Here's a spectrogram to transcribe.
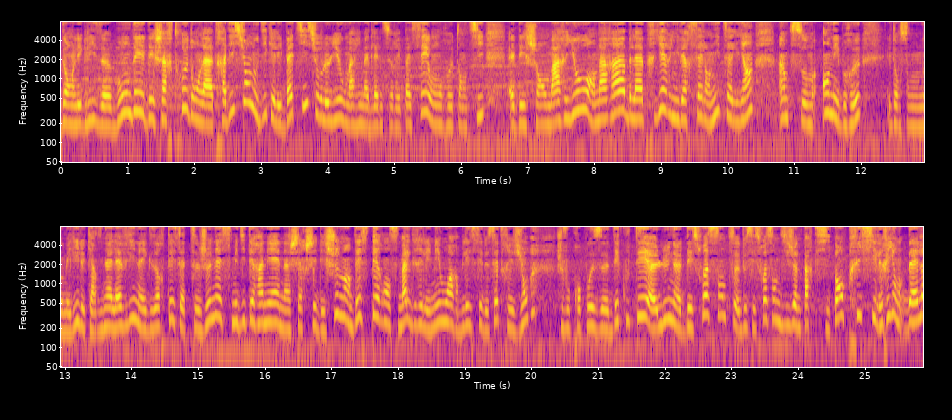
Dans l'église bondée des Chartreux, dont la tradition nous dit qu'elle est bâtie sur le lieu où Marie-Madeleine serait passée. On retentit des chants Mario en arabe, la prière universelle en italien, un psaume en hébreu. Dans son homélie, le cardinal Aveline a exhorté cette jeunesse méditerranéenne à chercher des chemins d'espérance malgré les mémoires blessées de cette région. Je vous propose d'écouter l'une des 60 de ces 70 jeunes participants, Priscille Riondel,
